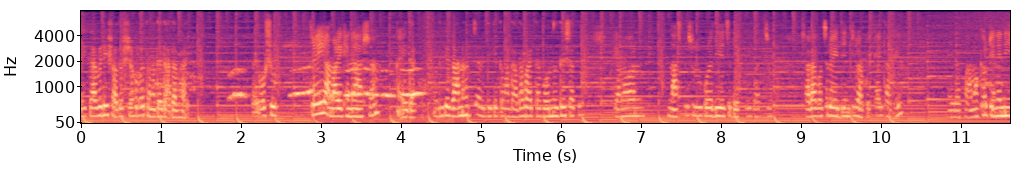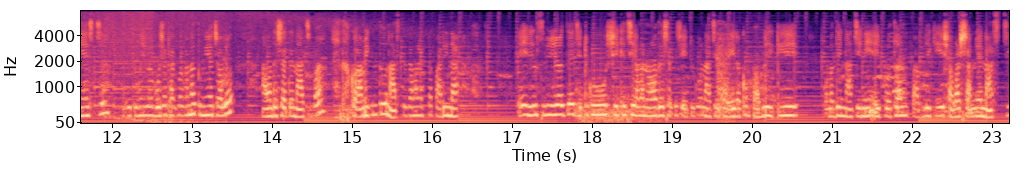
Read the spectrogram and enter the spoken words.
এই ক্লাবেরই সদস্য হলো তোমাদের দাদা ভাই। তাই আমার এখানে আসা। এই দেখো, ওদিকে গান হচ্ছে এদিকে তোমার দাদা ভাই তার বন্ধুদের সাথে কেমন নাচতে শুরু করে দিয়েছে, দেখতেই পাচ্ছ। সারা বছর এই দিনটির অপেক্ষায় থাকে। দেখো, আমাকেও টেনে নিয়ে এসছে। যে তুমি এবার বসে থাকবে কেন? তুমিও চলো, আমাদের সাথে নাচবা। দেখো, আমি কিন্তু নাচতে তেমন একটা পারি না। এই রিলস ভিডিওতে যেটুকু শিখেছি, আমার ননদের সাথে সেইটুকু নাচে তাই এরকম পাবলিকই কোনোদিন নাচিনি। এই প্রথম পাবলিকই সবার সামনে নাচছি।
